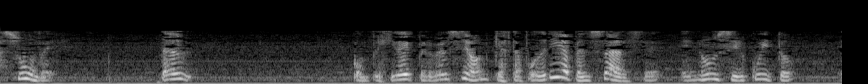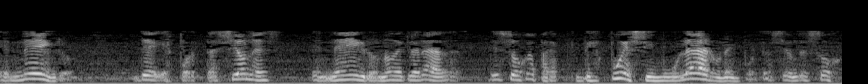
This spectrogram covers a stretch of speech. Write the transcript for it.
asume tal complejidad y perversión que hasta podría pensarse en un circuito en negro de exportaciones en negro no declaradas de soja para después simular una importación de soja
